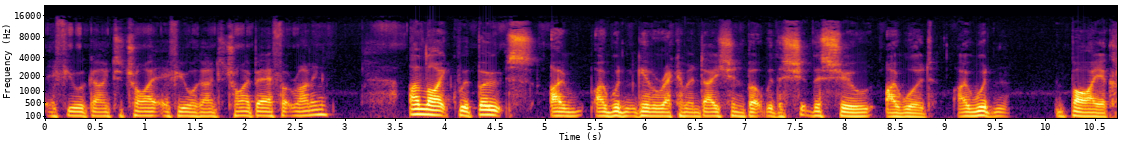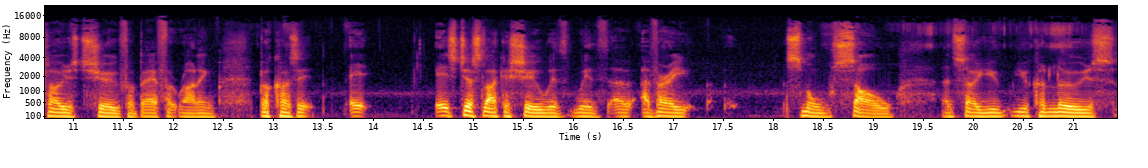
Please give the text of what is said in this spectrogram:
if you were going to try if you were going to try barefoot running. Unlike with boots, I I wouldn't give a recommendation, but with this shoe, I would. I wouldn't buy a closed shoe for barefoot running because it it it's just like a shoe with with a, a very small sole, and so you you can lose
